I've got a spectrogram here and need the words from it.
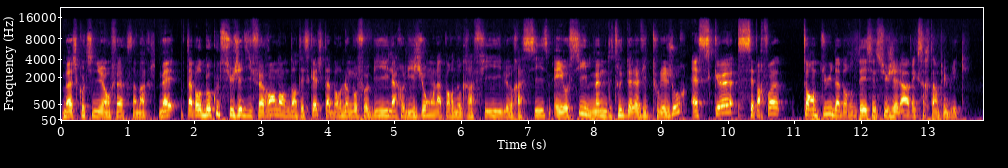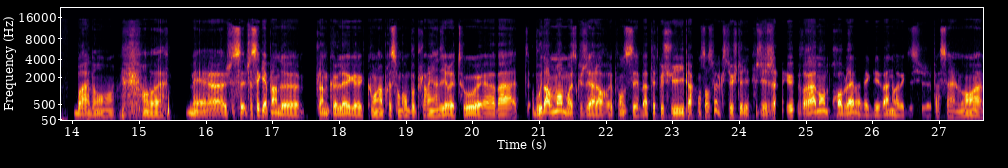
Bah, je continue à en faire, ça marche. Mais tu abordes beaucoup de sujets différents dans, dans tes sketchs. Tu abordes l'homophobie, la religion, la pornographie, le racisme et aussi même des trucs de la vie de tous les jours. Est-ce que c'est parfois tendu d'aborder ces sujets-là avec certains publics? Bah non, hein. en vrai. Mais euh, je sais, qu'il y a plein de, plein de collègues qui ont l'impression qu'on peut plus rien dire et tout. Et euh, bah, au bout d'un moment, moi, ce que j'ai à leur réponse, c'est bah, peut-être que je suis hyper consensuel. Qu'est-ce que je te dis J'ai jamais eu vraiment de problème avec des vannes ou avec des sujets personnellement. Euh,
